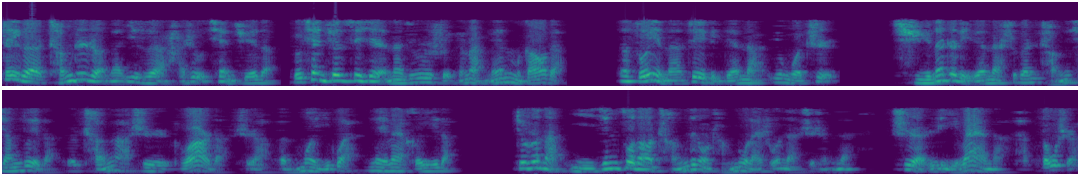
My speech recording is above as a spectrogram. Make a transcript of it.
这个成之者呢，意思啊还是有欠缺的，有欠缺的这些人呢，就是水平啊没有那么高的。那所以呢，这里边呢用过智，取呢这里边呢是跟成相对的，就成啊是不二的，是啊本末一贯，内外合一的。就说呢，已经做到成这种程度来说呢，是什么呢？是里外呢它都是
